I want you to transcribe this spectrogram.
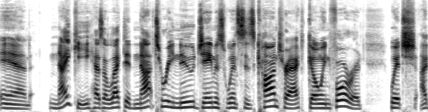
and Nike has elected not to renew Jameis Winston's contract going forward. Which I,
